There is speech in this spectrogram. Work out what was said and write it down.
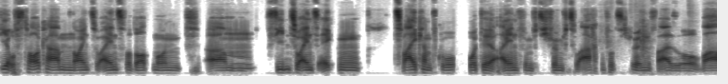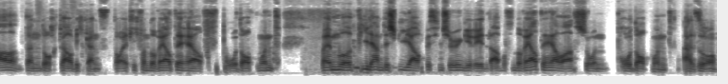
die aufs Tor kamen, 9 zu 1 für Dortmund, ähm, 7 zu 1 Ecken, Zweikampfquote 51 5 zu 48 5, also war dann doch, glaube ich, ganz deutlich von der Werte her pro Dortmund, weil viele haben das Spiel ja auch ein bisschen schön geredet, aber von der Werte her war es schon pro Dortmund, also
